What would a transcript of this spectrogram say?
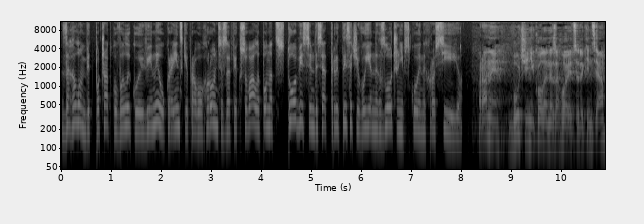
Загалом від початку великої війни українські правоохоронці зафіксували понад 183 тисячі воєнних злочинів, скоєних Росією. Рани Бучі ніколи не загоюються до кінця,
